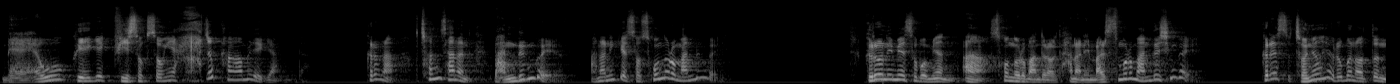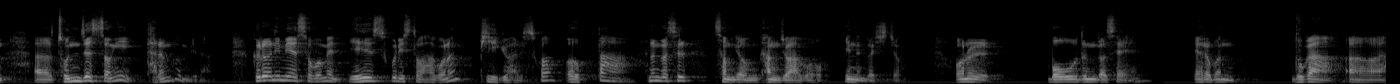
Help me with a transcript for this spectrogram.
매우 그에게 귀속성이 아주 강함을 얘기합니다. 그러나 천사는 만든 거예요. 하나님께서 손으로 만든 거예요. 그런 의미에서 보면 아 손으로 만들어 하나님 말씀으로 만드신 거예요. 그래서 전혀 여러분 어떤 어, 존재성이 다른 겁니다. 그런 의미에서 보면 예수 그리스도하고는 비교할 수가 없다 하는 것을 성경은 강조하고 있는 것이죠. 오늘 모든 것에 여러분 누가 어,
